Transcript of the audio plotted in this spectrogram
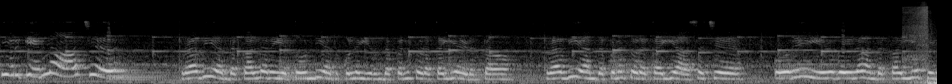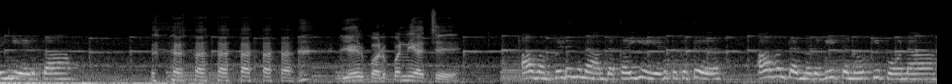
இவருக்கு என்ன ஆச்சு? ரவி அந்த கல்லறையை தோண்டி அதுக்குள்ள இருந்த பிணத்தோட கையை எடுத்தான் ரவி அந்த பிணத்தோட கையை அசைச்சு ஒரே இழுவையில அந்த கையை பிடுங்கி எடுத்தான் ஏற்பாடு பண்ணியாச்சு. அவன் பிடுங்கின அந்த கையை எடுத்துக்கிட்டு அவன் தன்னோட வீட்டை நோக்கி போனான்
